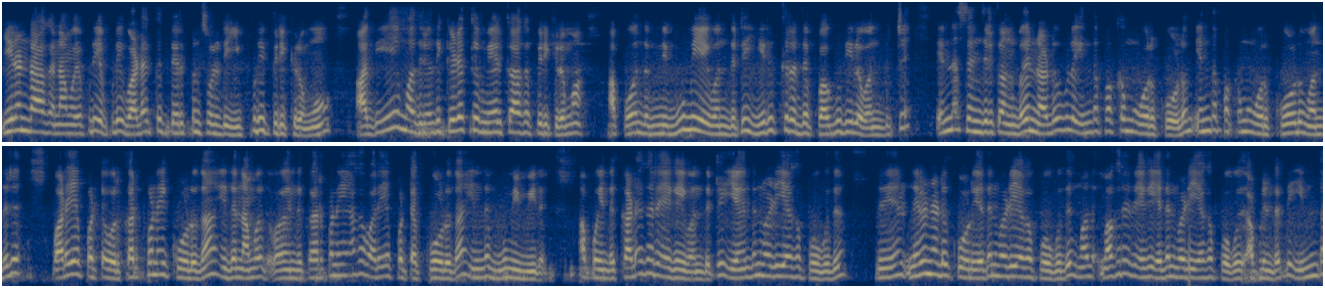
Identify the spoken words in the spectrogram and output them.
இரண்டாக நாம எப்படி எப்படி வடக்கு தெற்குன்னு சொல்லிட்டு இப்படி பிரிக்கிறோமோ அதே மாதிரி வந்து கிழக்கு மேற்காக பிரிக்கிறோமா அப்போ இந்த பூமியை வந்துட்டு இருக்கிறத பகுதியில வந்துட்டு என்ன செஞ்சிருக்காங்க நடுவுல இந்த பக்கமும் ஒரு கோடும் இந்த பக்கமும் ஒரு கோடும் வந்துட்டு வரையப்பட்ட ஒரு கற்பனை கோடு தான் இதை நம்ம இந்த கற்பனையாக வரையப்பட்ட கோடு தான் இந்த பூமி மீது. அப்போ இந்த கடக ரேகை வந்துட்டு எதன் வழியாக போகுது? நிலநடுக்கோடு எதன் வழியாக போகுது? மகர ரேகை எதன் வழியாக போகுது? அப்படின்றது இந்த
